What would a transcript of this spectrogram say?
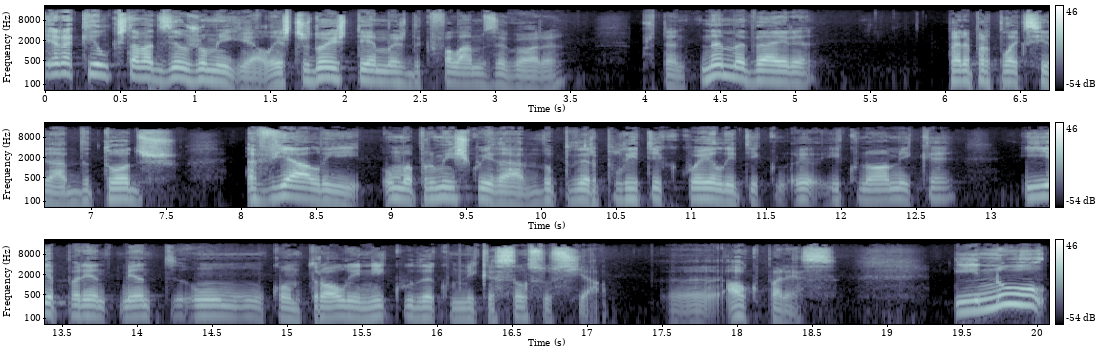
era aquilo que estava a dizer o João Miguel. Estes dois temas de que falámos agora, portanto, na Madeira para a perplexidade de todos, havia ali uma promiscuidade do poder político com a elite eh, económica e aparentemente um controle iníquo da comunicação social, eh, ao que parece. E, no-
